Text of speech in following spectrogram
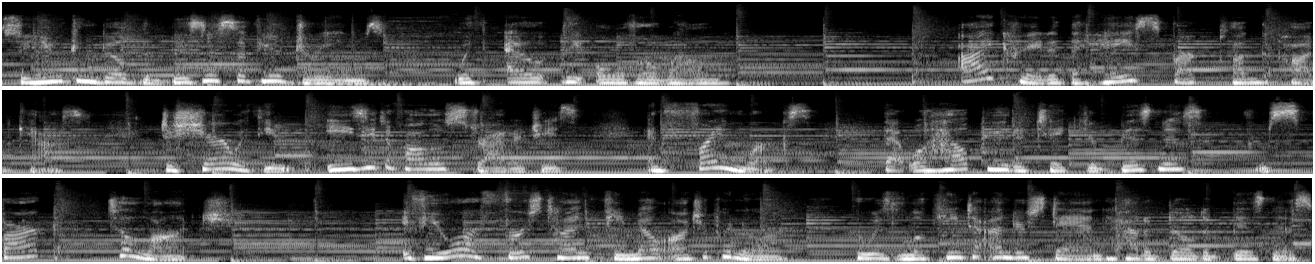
so you can build the business of your dreams without the overwhelm. I created the Hey Spark Plug podcast to share with you easy to follow strategies and frameworks that will help you to take your business from spark to launch. If you're a first time female entrepreneur who is looking to understand how to build a business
